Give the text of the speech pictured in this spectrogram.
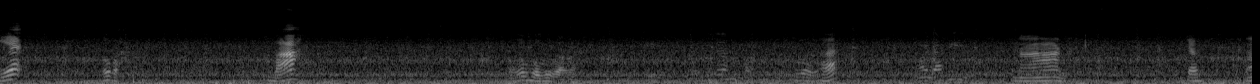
ইয়ে ও বা বাহ। ও ভগু বাবা। না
